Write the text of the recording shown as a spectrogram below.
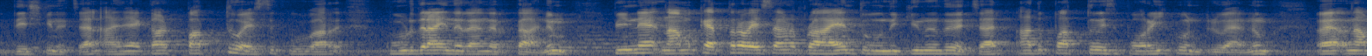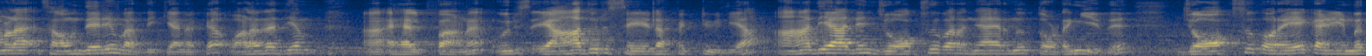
ഉദ്ദേശിക്കുന്നത് വെച്ചാൽ അതിനേക്കാൾ പത്ത് വയസ്സ് കൂടുതലായി നിലനിർത്താനും. പിന്നെ നമുക്ക് എത്ര വയസ്സാണ് പ്രായം തോന്നിക്കുന്നത് വെച്ചാൽ അത് പത്ത് വയസ്സ് പുറകെ കൊണ്ടുവരാനും. നമ്മളെ സൗന്ദര്യം വർദ്ധിക്കാനൊക്കെ വളരെയധികം ഹെൽപ്പാണ് ഒരു യാതൊരു സൈഡ് എഫക്റ്റും ഇല്ല. ആദ്യം ആദ്യം ജോക്സ് പറഞ്ഞായിരുന്നു തുടങ്ങിയത്. ജോക്സ് കുറേ കഴിയുമ്പോൾ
